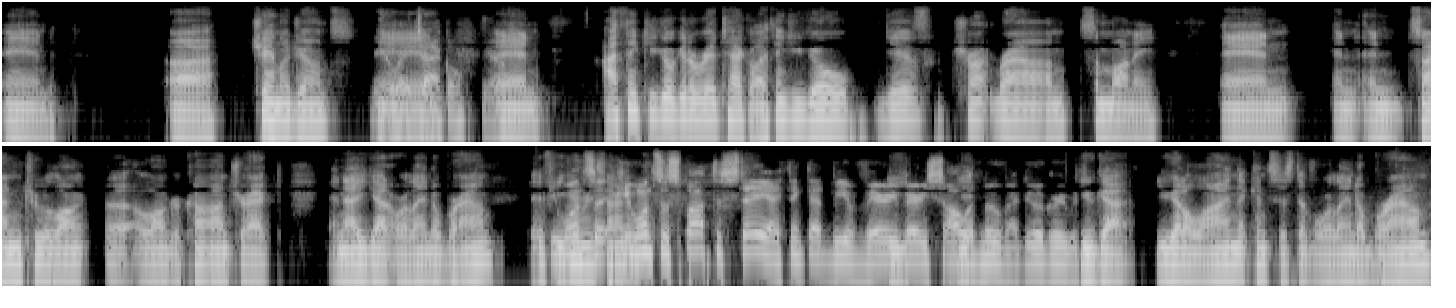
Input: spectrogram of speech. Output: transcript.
and uh, Chandler Jones. Yeah, right tackle. Yeah. and I think you go get a red tackle. I think you go give Trent Brown some money and and and sign him to a long uh, a longer contract. And now you got Orlando Brown. If he wants a, he him. wants a spot to stay. I think that'd be a very very solid move. I do agree with you. you got you got a line that consists of Orlando Brown,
